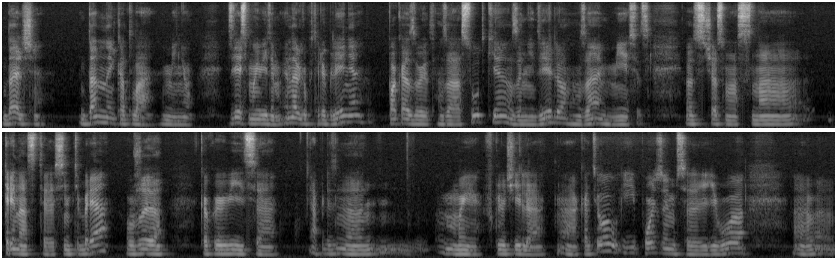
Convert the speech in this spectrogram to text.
Дальше. Данные котла меню. Здесь мы видим энергопотребление, показывает за сутки, за неделю, за месяц. Вот сейчас у нас на 13 сентября, уже, как вы видите, мы включили а, котел и пользуемся его а,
